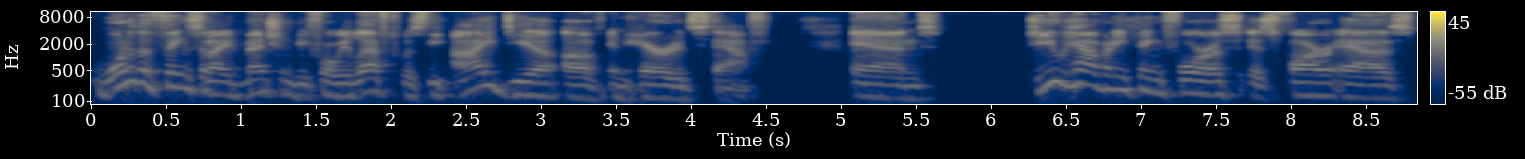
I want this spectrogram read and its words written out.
One of the things that I had mentioned before we left was the idea of inherited staff. And do you have anything for us as far as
